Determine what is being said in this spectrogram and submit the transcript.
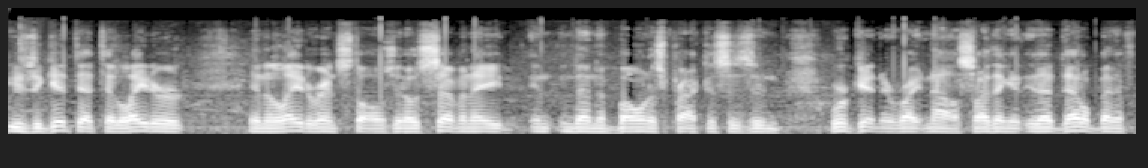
usually get that to later in the later installs, you know, seven, eight, and, then the bonus practices, and we're getting it right now. So I think it, that, that'll benef-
